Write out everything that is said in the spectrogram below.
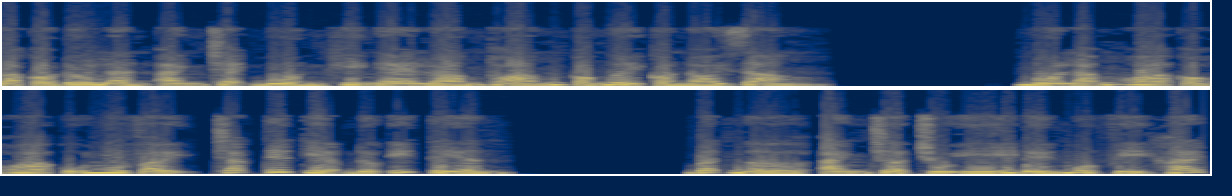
Và có đôi lần anh chạy buồn khi nghe loáng thoáng có người còn nói rằng Mua lãng hoa có hoa cũ như vậy chắc tiết kiệm được ít tiền. Bất ngờ anh chợt chú ý đến một vị khách.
